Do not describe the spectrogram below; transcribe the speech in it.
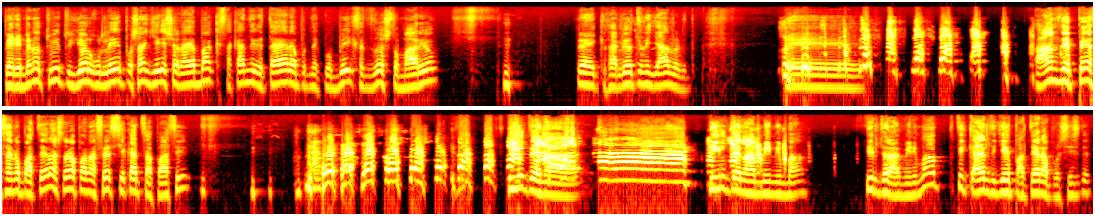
Περιμένω tweet του Γιώργου λέει πως αν γυρίσει ο Ράιμπακ θα κάνει retire από την εκπομπή και θα τη δώσει στο Μάριο. ναι, και θα λέει ότι είναι για άλλο. ε, αν δεν πέθανε ο πατέρας, τώρα που αναφέρθηκε κάτι θα πάθει. Στείλτε ένα, στείλτε ένα μήνυμα. Στείλτε ένα μήνυμα. Τι κάνετε κύριε πατέρα, πώς είστε.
